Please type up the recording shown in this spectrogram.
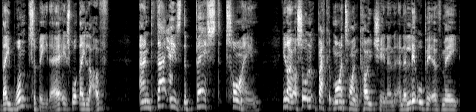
They want to be there. It's what they love, and that is Yeah. the best time. You know, I sort of look back at my time coaching and, and a little bit of me,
